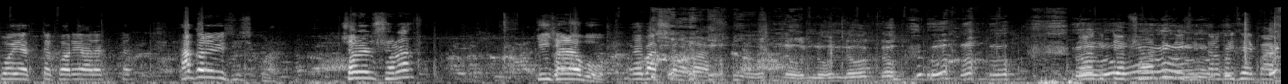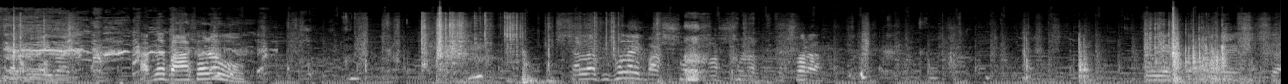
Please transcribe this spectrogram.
কই একটা করে আর একটা। হা করে রেছিস সরের সরা। কি ছাড়াবো? এ বাস। সরা বাস তোরা কি টেপ সরাতে গেছিস তোরা কইছে এই সরাই বাস। আপনার পা সরাবো? শালা ফিফলাই পাঁচ সরা সরা সরা। একটা করে একটা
